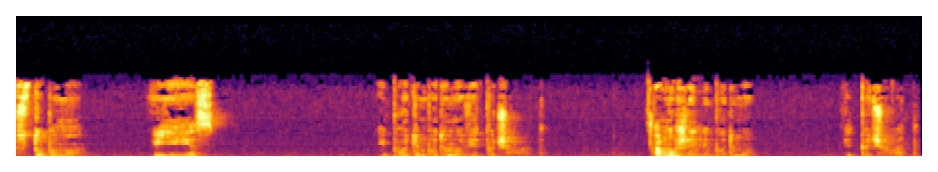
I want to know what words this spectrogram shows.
вступимо в ЄС і потім будемо відпочивати. А може і не будемо відпочивати.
